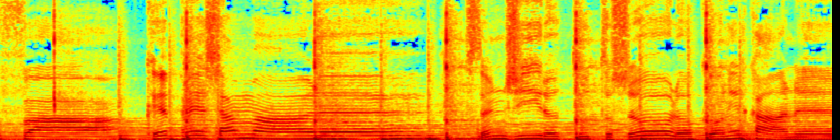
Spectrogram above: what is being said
Uffa, che presa male. Sto in giro tutto solo con il cane.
